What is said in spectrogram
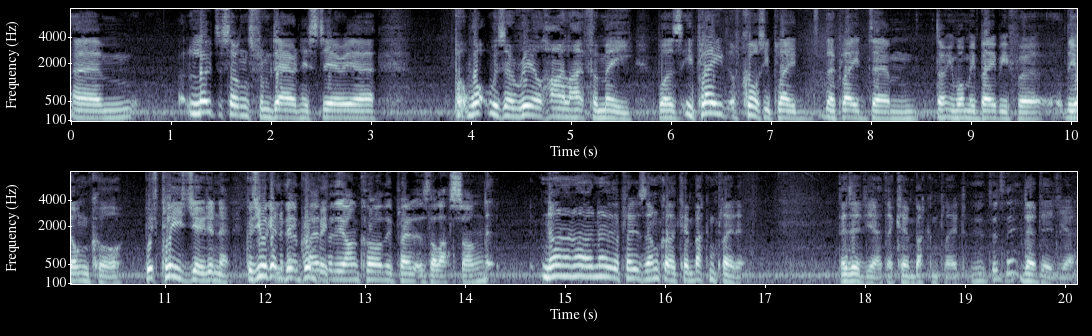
Um, loads of songs from Dare and Hysteria. But what was a real highlight for me was he played. Of course, he played. They played um, "Don't You Want Me, Baby" for the encore, which pleased you, didn't it? Because you were getting They a bit grumpy. for the encore. They played it as the last song. No, no, no, no. They played it as the encore. They came back and played it. They did, yeah. They came back and played. Yeah, did they? They did, yeah.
